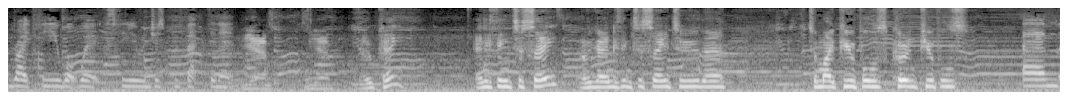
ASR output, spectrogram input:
right for you, what works for you, and just perfecting it. Yeah, yeah. Okay. Anything to say? Have you got anything to say to the to my pupils, current pupils? Um,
